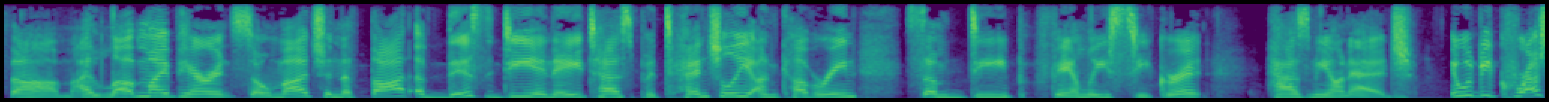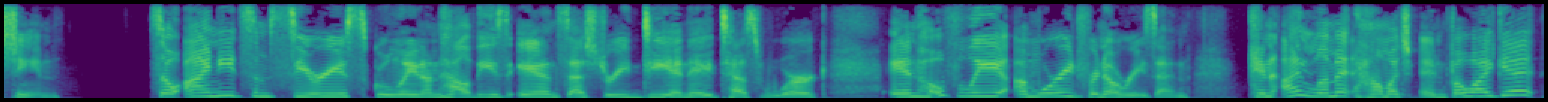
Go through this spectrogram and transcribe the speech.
thumb. I love my parents so much, and the thought of this DNA test potentially uncovering some deep family secret has me on edge. It would be crushing. So I need some serious schooling on how these ancestry DNA tests work. And hopefully, I'm worried for no reason. Can I limit how much info I get?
